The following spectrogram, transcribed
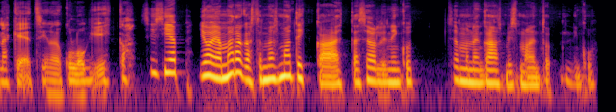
näkee, että siinä on joku logiikka. Siis jep, joo ja mä rakastan myös matikkaa, että se oli niin kuin semmoinen kanssa, missä mä olin to, niin kuin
